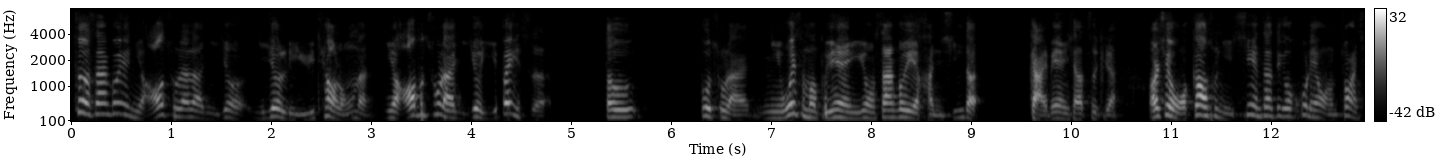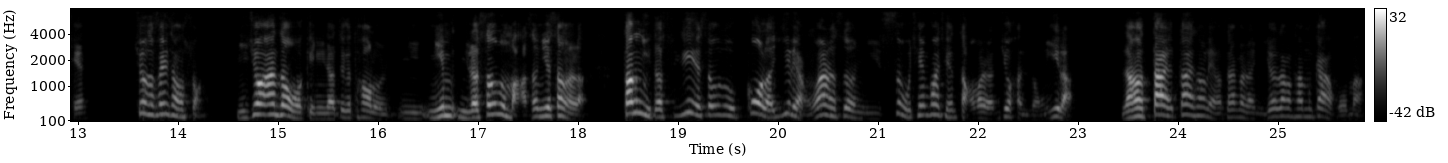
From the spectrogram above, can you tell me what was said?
这三个月你熬出来了，你就你就鲤鱼跳龙门；你熬不出来，你就一辈子都不出来。你为什么不愿意用三个月狠心的改变一下自己？而且我告诉你，现在这个互联网赚钱就是非常爽。你就按照我给你的这个套路，你你你的收入马上就上来了。当你的月收入过了一两万的时候，你四五千块钱找个人就很容易了。然后带带上两三个人，你就让他们干活嘛。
